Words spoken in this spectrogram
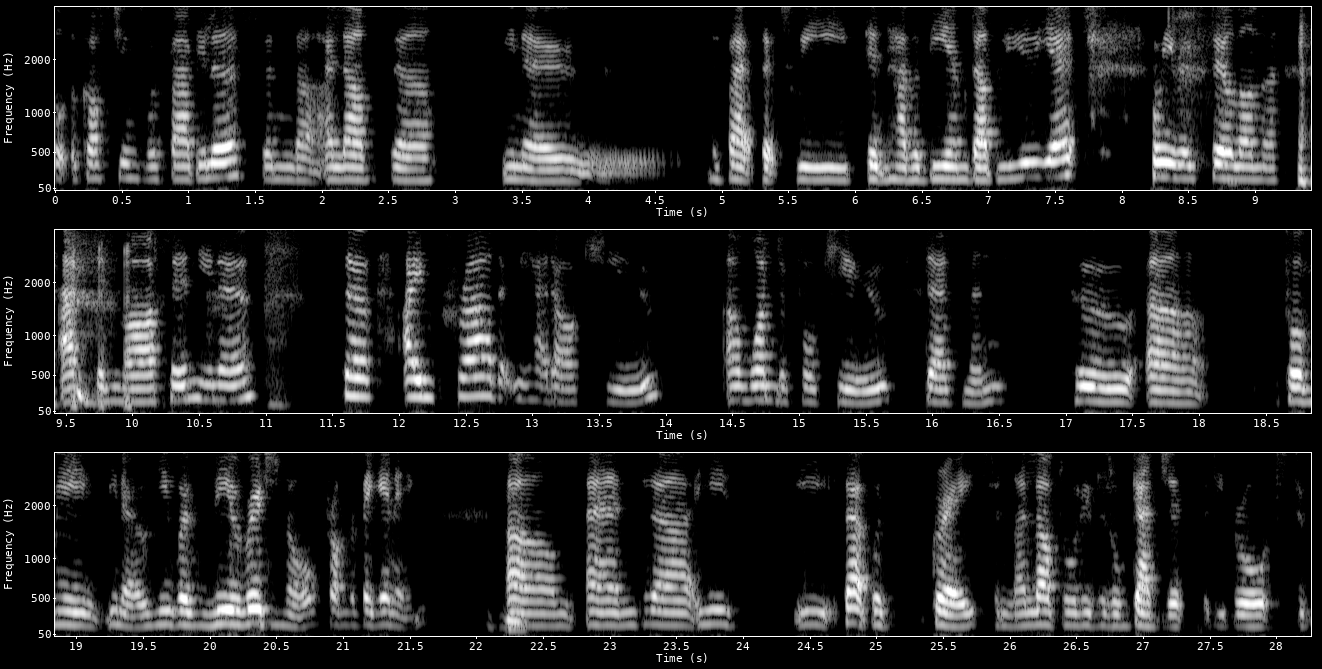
thought the costumes were fabulous, and uh, I loved, uh, you know, the fact that we didn't have a BMW yet. we were still on a Aston Martin, you know. So I'm proud that we had our Q, our wonderful Q, Desmond, who, uh, for me, you know, he was the original from the beginning, Mhm. um, and uh, he's he that was great, and I loved all his little gadgets that he brought to the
